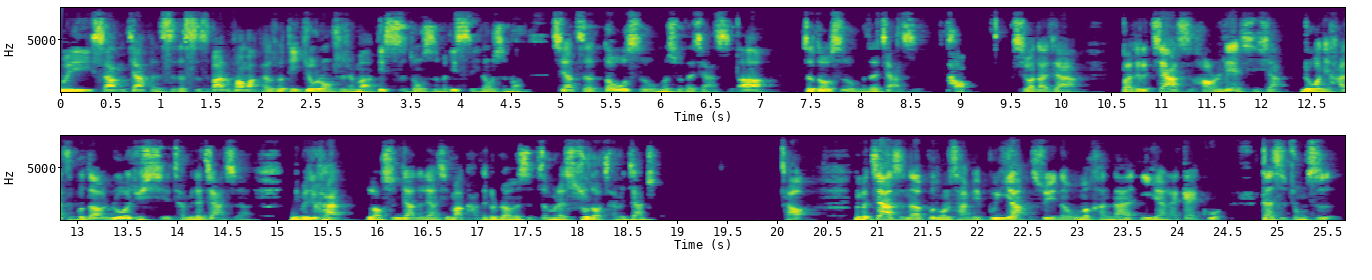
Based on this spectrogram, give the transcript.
微商加粉丝的四十八种方法，他就说第九种是什么？第十种是什么？第十一种是什么？实际上这都是我们说的价值啊，这都是我们的价值。好，希望大家把这个价值好好练习一下。如果你还是不知道如何去写产品的价值啊，你们就看老孙家的良心玛卡这个软文是怎么来塑造产品价值的。好，那么价值呢，不同的产品不一样，所以呢，我们很难一言来概括。但是总之，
